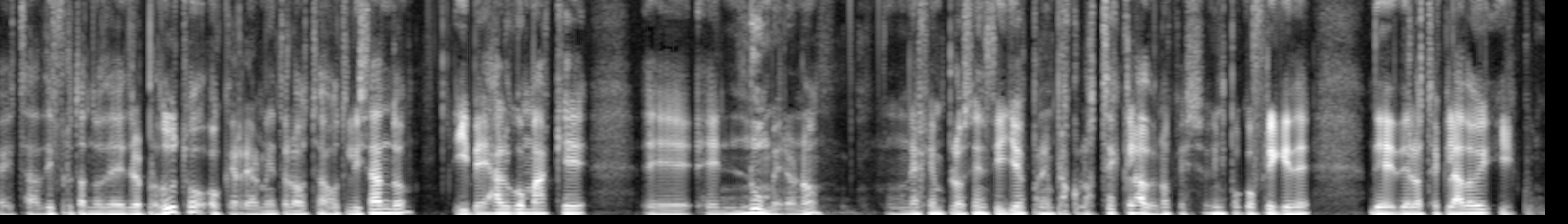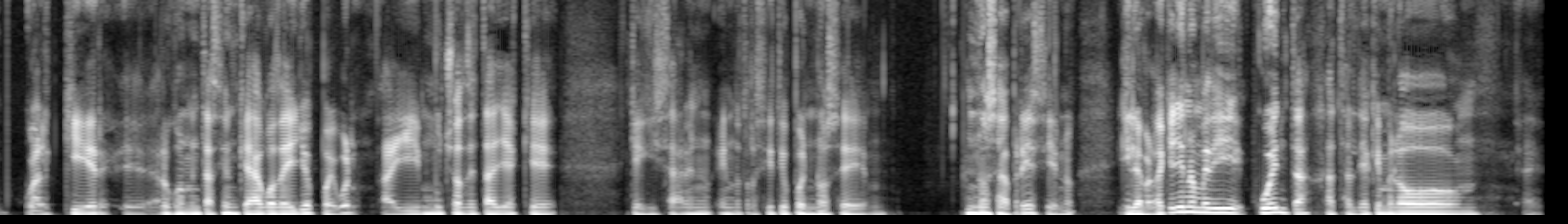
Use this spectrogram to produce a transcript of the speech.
estás disfrutando del producto o que realmente lo estás utilizando y ves algo más que eh, el número, ¿no? Un ejemplo sencillo es, por ejemplo, con los teclados, ¿no? Que soy un poco friki de, de, los teclados y cualquier eh, argumentación que hago de ellos, pues bueno, hay muchos detalles que, que quizás en, en otro sitio pues no se, no se aprecien, ¿no? Y la verdad que yo no me di cuenta hasta el día que me lo, eh,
